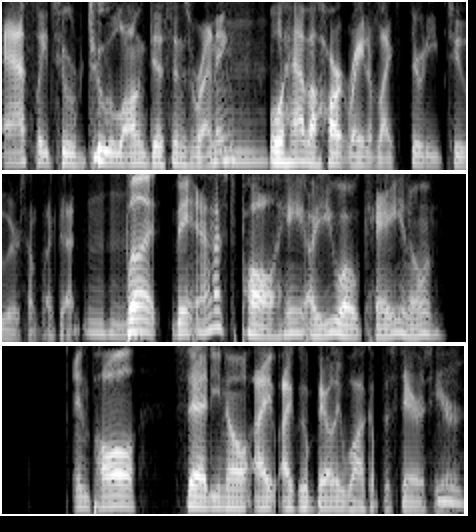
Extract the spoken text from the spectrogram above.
athletes who do long distance running will have a heart rate of like 32 or something like that. Mm-hmm. But they asked Paul, "Hey, are you okay?" You know, and Paul said, "You know, I I could barely walk up the stairs here."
